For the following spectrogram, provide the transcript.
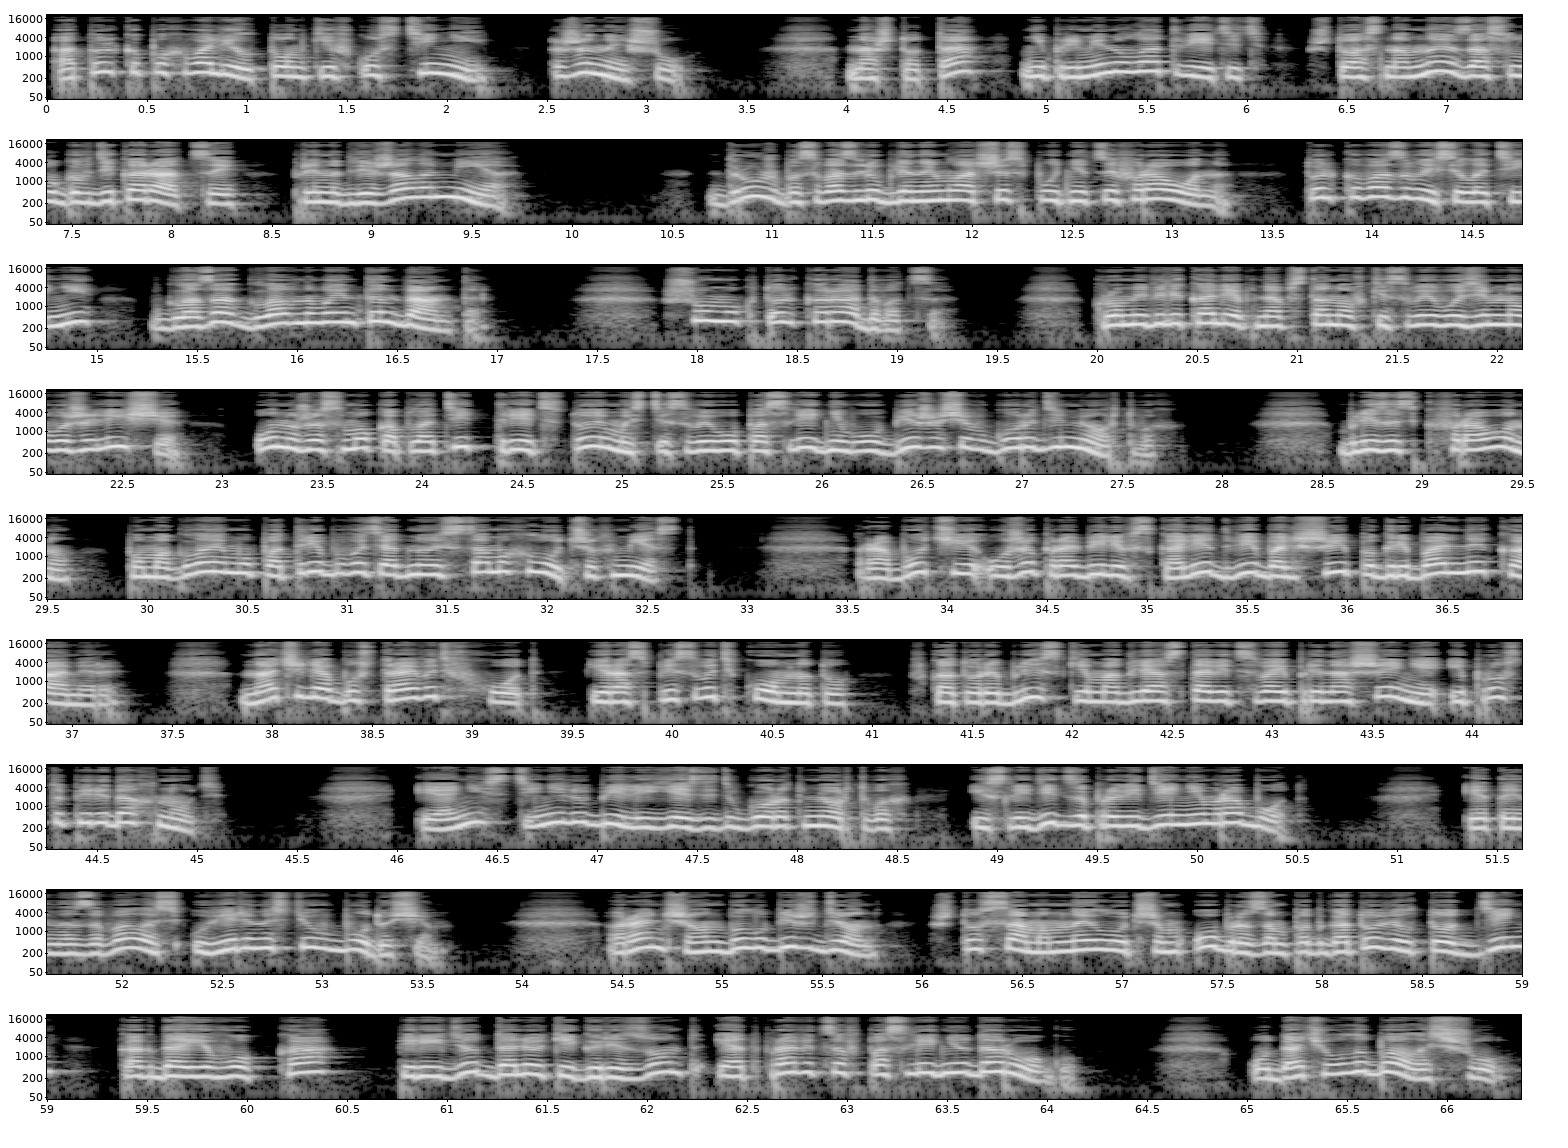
а только похвалил тонкий вкус тени, жены Шу. На что та не приминула ответить, что основная заслуга в декорации принадлежала Мия. Дружба с возлюбленной младшей спутницей фараона только возвысила тени в глазах главного интенданта. Шу мог только радоваться – Кроме великолепной обстановки своего земного жилища, он уже смог оплатить треть стоимости своего последнего убежища в городе мертвых. Близость к фараону помогла ему потребовать одно из самых лучших мест. Рабочие уже пробили в скале две большие погребальные камеры, начали обустраивать вход и расписывать комнату, в которой близкие могли оставить свои приношения и просто передохнуть. И они с Тини любили ездить в город мертвых и следить за проведением работ. Это и называлось уверенностью в будущем. Раньше он был убежден, что самым наилучшим образом подготовил тот день, когда его К перейдет далекий горизонт и отправится в последнюю дорогу. Удача улыбалась Шу,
